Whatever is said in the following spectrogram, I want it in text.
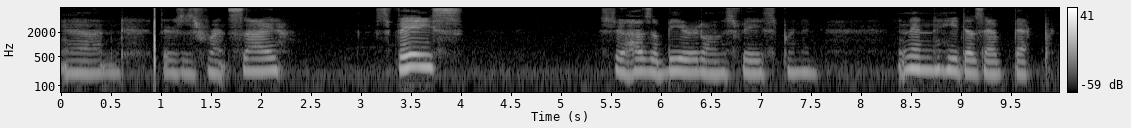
And there's his front side, his face. Still has a beard on his face, printed. And then he does have back printing.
